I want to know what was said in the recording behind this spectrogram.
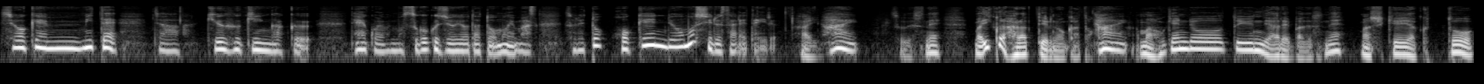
証券見てじゃあ給付金額、ね、これもすごく重要だと思います。それと保険料も記されている。はい、はいそうですね。まあ、いくら払っているのかと。か、はい、まあ、保険料というんであればですね、まあ、死刑薬と、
